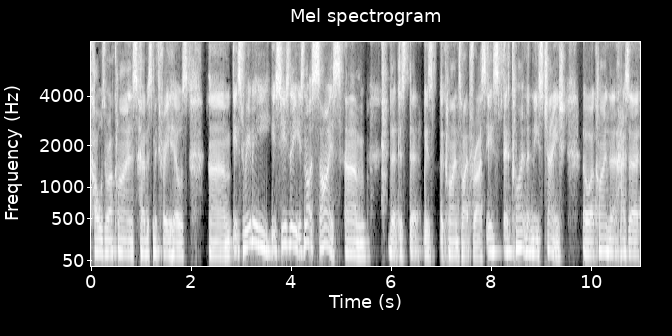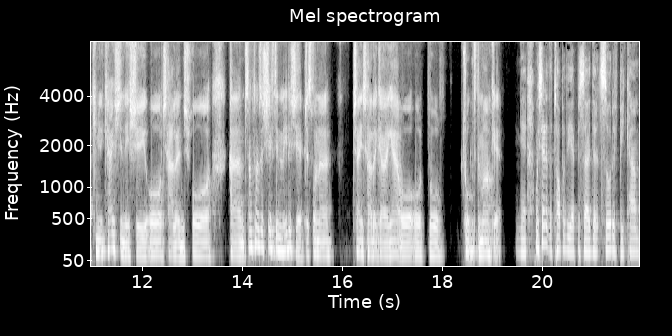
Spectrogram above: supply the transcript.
Coles are our clients, Herbert Smith Freehills. Um, it's really, it's usually, it's not a size um, that just that is the client type for us. It's a client that needs change, or a client that has a communication issue or challenge, or um, sometimes a shift in leadership. Just want to change how they're going out, or, or or talk to the market. Yeah, we said at the top of the episode that it's sort of become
